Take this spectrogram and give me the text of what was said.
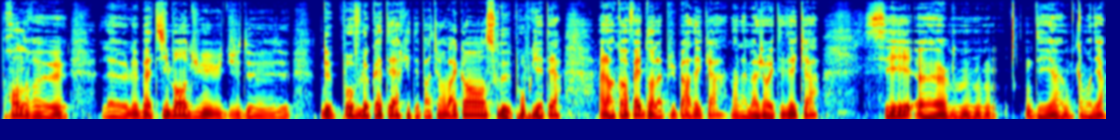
prendre le, bâtiment du, de, de pauvres locataires qui étaient partis en vacances ou de propriétaires, alors qu'en fait, dans la plupart des cas, dans la majorité des cas, c'est euh, des euh, comment dire,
